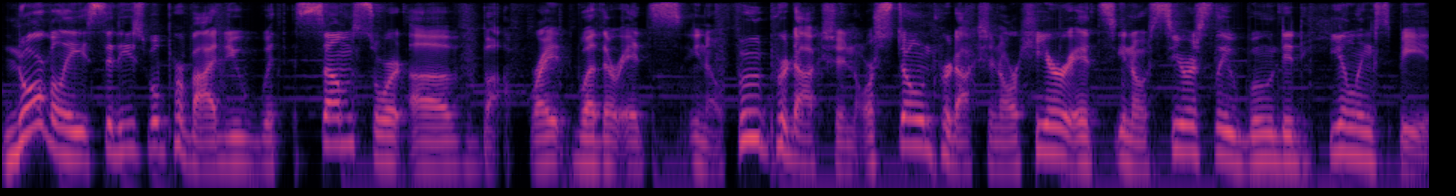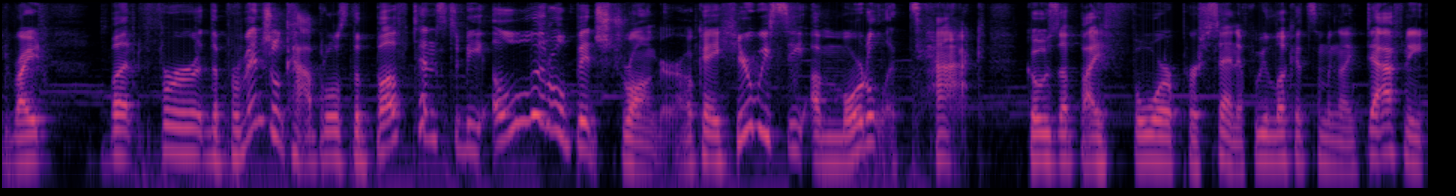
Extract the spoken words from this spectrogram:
normally cities will provide you with some sort of buff right? Whether it's you know food production or stone production or here it's you know seriously wounded healing speed right? But for the provincial capitals the buff tends to be a little bit stronger okay? Here we see immortal attack goes up by four percent. If we look at something like Daphne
